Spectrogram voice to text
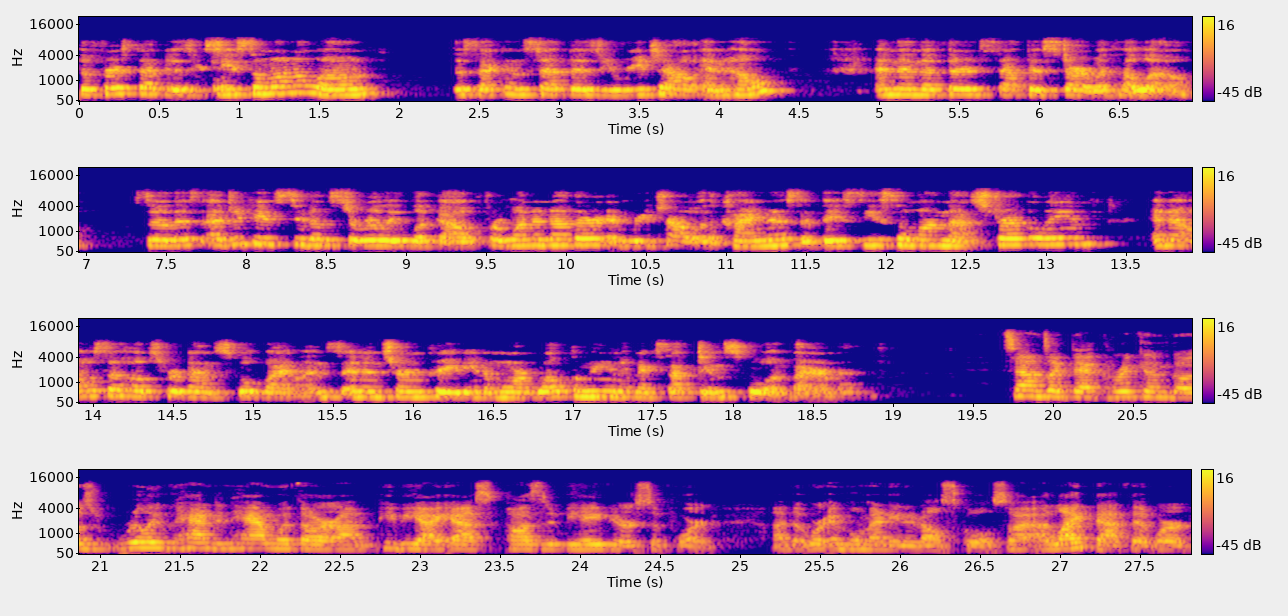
the first step is you see someone alone. The second step is you reach out and help. And then the third step is start with hello. So this educates students to really look out for one another and reach out with kindness if they see someone that's struggling. And it also helps prevent school violence and in turn creating a more welcoming and accepting school environment. Sounds like that curriculum goes really hand in hand with our um, PBIS positive behavior support uh, that we're implementing at all schools. So I, I like that that we're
